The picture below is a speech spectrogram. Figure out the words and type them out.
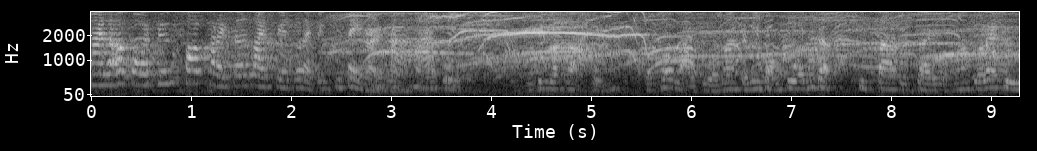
มายแล้วอปอชื่นชอบคาแรคเตอร์ Line Friend ตัวไหนเป็นพิเศษใช่ไหมใช่คะมาโปรจริงๆหลักๆผมผมชอบหลายตัวมาก แต่มีสองตัวที่แบบติดตาติดใจผมมากตัวแรกคือ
